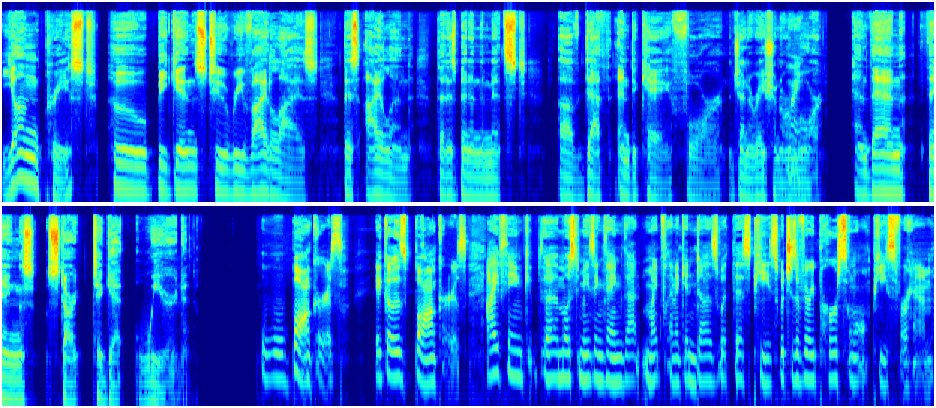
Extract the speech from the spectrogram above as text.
young priest who begins to revitalize this island that has been in the midst of death and decay for a generation or Right. more. And then things start to get weird. Bonkers. It goes bonkers. I think the most amazing thing that Mike Flanagan does with this piece, which is a very personal piece for him,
